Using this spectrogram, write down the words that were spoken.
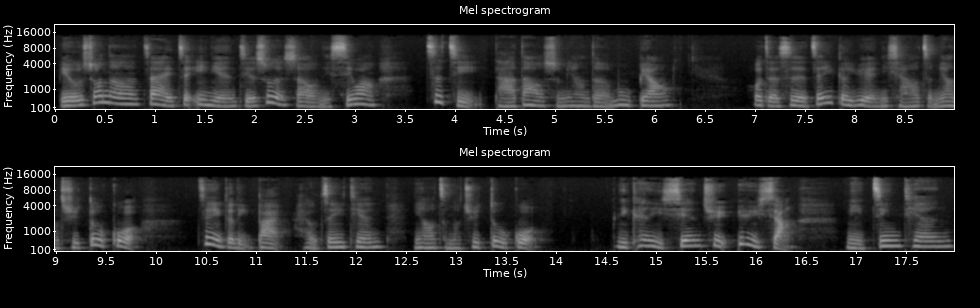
比如说呢，在这一年结束的时候，你希望自己达到什么样的目标，或者是这一个月你想要怎么样去度过这个礼拜，还有这一天你要怎么去度过？你可以先去预想，你今天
